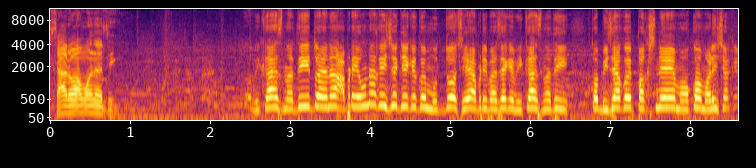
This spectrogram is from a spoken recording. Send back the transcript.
સારવામાં નથી. વિકાસ નથી તો એના આપણે એવું ના કહી શકીએ કે કોઈ મુદ્દો છે આપણી પાસે કે વિકાસ નથી તો બીજા કોઈ પક્ષને મોકો મળી શકે?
